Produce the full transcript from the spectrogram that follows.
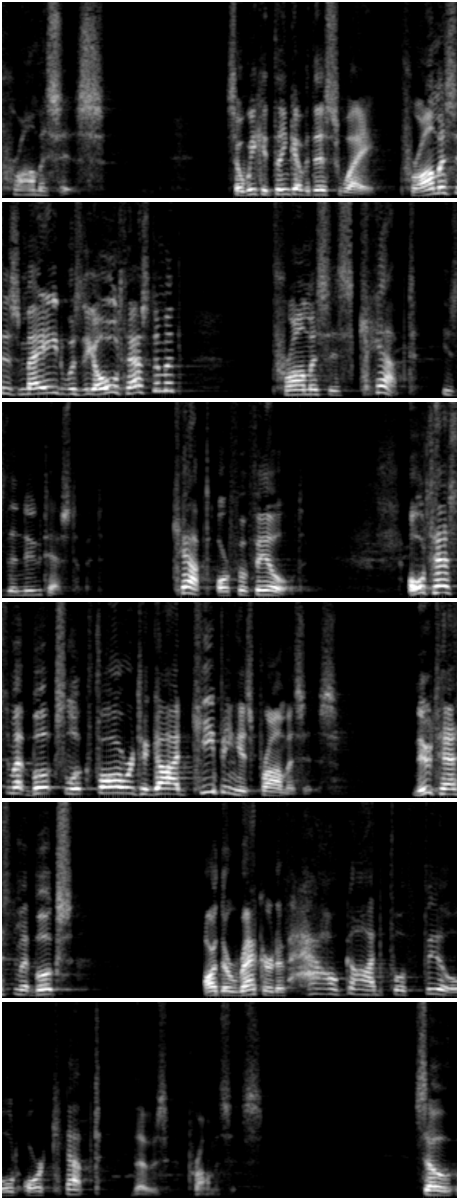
promises. So we could think of it this way promises made was the Old Testament, promises kept is the New Testament. Kept or fulfilled. Old Testament books look forward to God keeping his promises. New Testament books are the record of how God fulfilled or kept those promises. So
